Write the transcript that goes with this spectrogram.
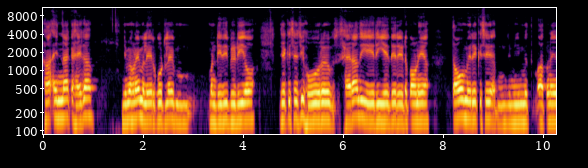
ਹਾਂ, ਇੰਨਾ ਕੁ ਹੈਗਾ, ਜਿਵੇਂ ਹੁਣ ਇਹ ਮਲੇਰਕੋਟਲੇ ਮੰਡੀ ਦੀ ਵੀਡੀਓ ਜੇ ਕਿਸੇ ਅਸੀਂ ਹੋਰ ਸ਼ਹਿਰਾਂ ਦੀ ਏਰੀਏ ਦੇ ਰੇਟ ਪਾਉਣੇ ਆ, ਤਾਂ ਉਹ ਮੇਰੇ ਕਿਸੇ ਆਪਣੇ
